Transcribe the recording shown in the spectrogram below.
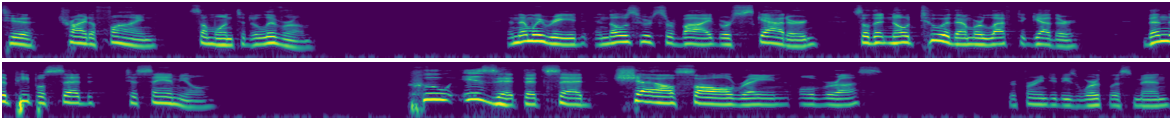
to try to find someone to deliver him. And then we read, and those who survived were scattered so that no two of them were left together. Then the people said to Samuel, Who is it that said, Shall Saul reign over us? Referring to these worthless men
